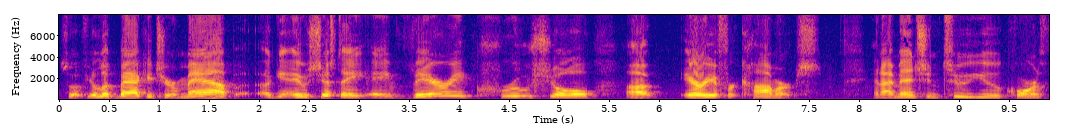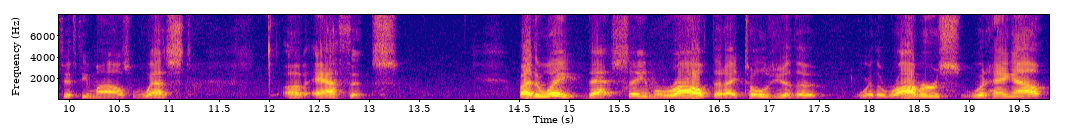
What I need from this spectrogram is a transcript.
So if you look back at your map, again, it was just a, a very crucial uh, area for commerce. And I mentioned to you Corinth, 50 miles west of Athens. By the way, that same route that I told you the where the robbers would hang out,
